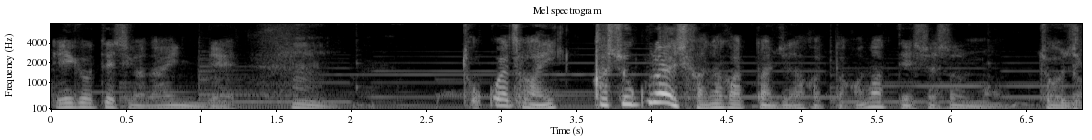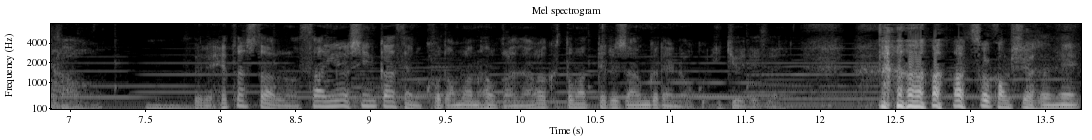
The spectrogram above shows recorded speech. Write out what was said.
営業停止がないんで、うん。どこやったかな？一箇所ぐらいしかなかったんじゃなかったかな、停車するの、長時間。それで下手したらあの山陽新幹線の小玉の方が長く止まってるじゃんぐらいの勢いですよね。そうかもしれませんね。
